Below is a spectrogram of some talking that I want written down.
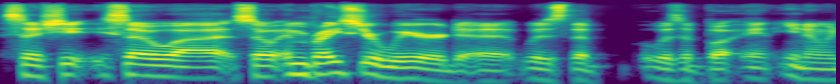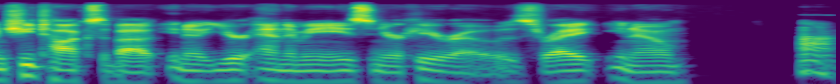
so she so uh so embrace your weird uh, was the was a book you know and she talks about you know your enemies and your heroes right? You know huh.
